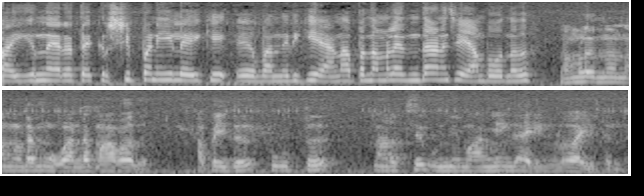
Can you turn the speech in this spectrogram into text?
വൈകുന്നേരത്തെ കൃഷിപ്പണിയിലേക്ക് വന്നിരിക്കുകയാണ്. അപ്പം നമ്മൾ എന്താണ് ചെയ്യാൻ പോകുന്നത്? നമ്മൾ ഇന്ന് നമ്മുടെ മൂവാണ്ട മാവ് അത്. അപ്പോൾ ഇത് പൂത്ത് നിറച്ച് ഉണ്ണിമാങ്ങയും കാര്യങ്ങളും ആയിട്ടുണ്ട്.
